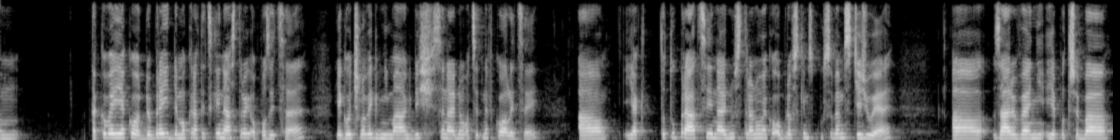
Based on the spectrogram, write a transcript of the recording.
um, takový jako dobrý demokratický nástroj opozice, jak ho člověk vnímá, když se najednou ocitne v koalici a jak to tu práci na jednu stranu jako obrovským způsobem stěžuje a zároveň je potřeba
